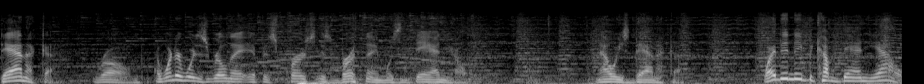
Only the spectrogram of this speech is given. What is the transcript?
Danica Roem. I wonder what his real name if his first his birth name was Daniel. Now he's Danica. Why didn't he become Danielle?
